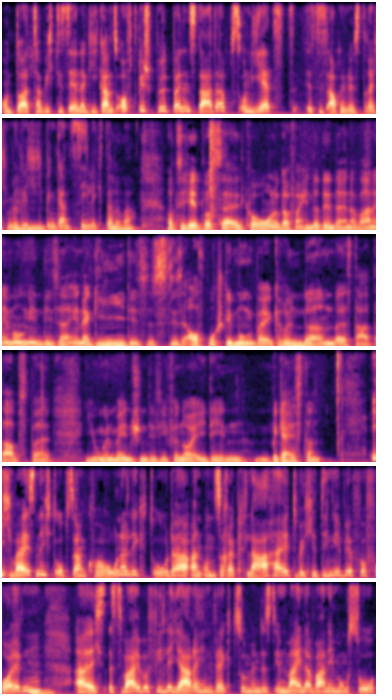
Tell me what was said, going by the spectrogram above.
Und dort habe ich diese Energie ganz oft gespürt bei den Startups. Und jetzt ist es auch in Österreich möglich. Mhm. Ich bin ganz selig darüber. Hat sich etwas seit Corona da verändert in deiner Wahrnehmung, in dieser Energie, dieses, diese Aufbruchstimmung bei Gründern, bei Startups, bei jungen Menschen, die sich für neue Ideen begeistern? Ich weiß nicht, ob es an Corona liegt oder an unserer Klarheit, welche Dinge wir verfolgen. Mhm. Äh, ich, es war über viele Jahre hinweg, zumindest in meiner Wahrnehmung so,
